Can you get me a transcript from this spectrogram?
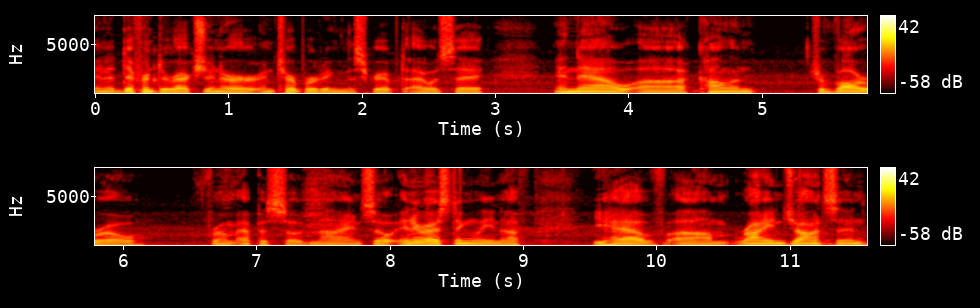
in a different direction or interpreting the script, I would say. And now uh, Colin Trevorrow from episode 9. So, interestingly enough, you have um, Rian Johnson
